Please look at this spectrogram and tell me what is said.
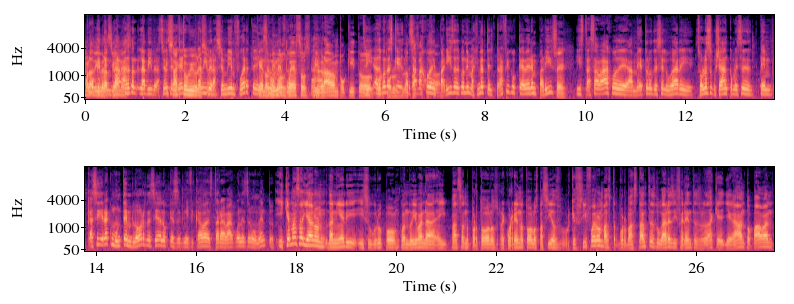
como vibraciones cuenta, la vibración, Exacto, sentía una vibración. vibración bien fuerte en que ese los mismos momento. huesos Ajá. vibraban poquito. Sí, haz de cuenta es que la abajo de. París, haz de cuenta, imagínate el tráfico que ver en París Sí. y estás abajo de a metros de ese lugar y solo se escuchaban como ese tem- casi era como un temblor, decía lo que significaba estar abajo en ese momento. ¿Y qué más hallaron Daniel y, y su grupo cuando iban ahí pasando por todos los, recorriendo todos los pasillos? Porque sí fueron bast- por bastantes lugares diferentes, ¿verdad? Que llegaban, topaban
